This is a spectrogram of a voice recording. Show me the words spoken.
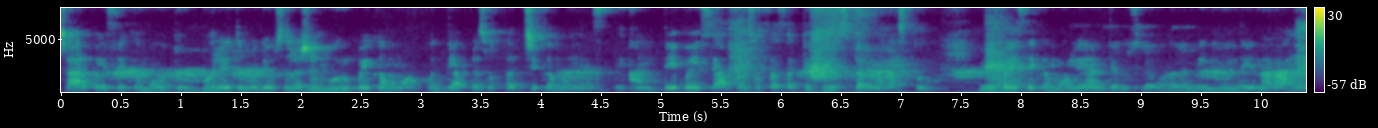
चार पैसे कमवतो भले तुम्ही दिवसाला शंभर रुपये कमवा पण ती आपल्या स्वतःची कमाई असते. आणि ते पैसे आपण स्वतःसाठीच यूज करणार असतो. मी पैसे कमवले आणि ते दुसऱ्या कोणाला मी नेऊन देणार आहे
